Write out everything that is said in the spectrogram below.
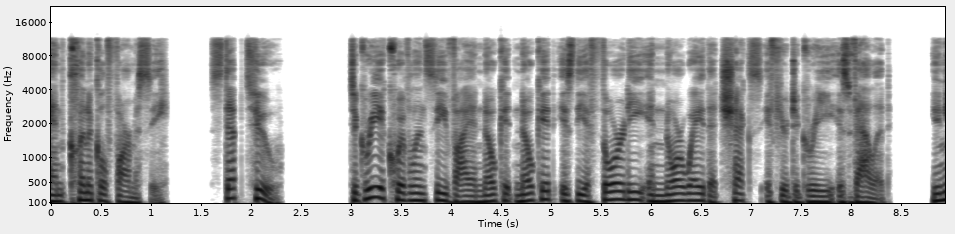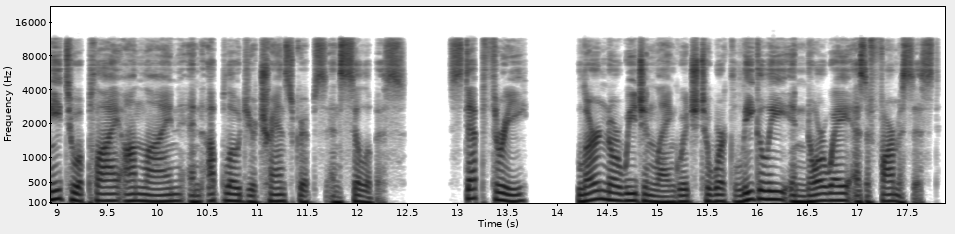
and clinical pharmacy. Step 2. Degree equivalency via NOKUT. NOKUT is the authority in Norway that checks if your degree is valid. You need to apply online and upload your transcripts and syllabus. Step 3. Learn Norwegian language to work legally in Norway as a pharmacist.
